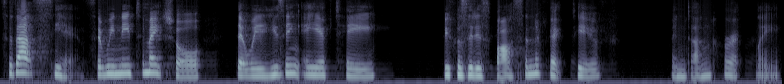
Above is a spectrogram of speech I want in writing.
So that's, yeah. So we need to make sure that we're using EFT because it is fast and effective when done correctly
